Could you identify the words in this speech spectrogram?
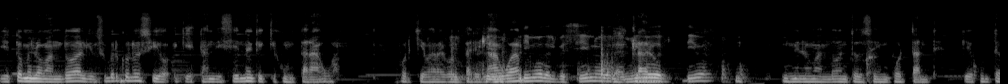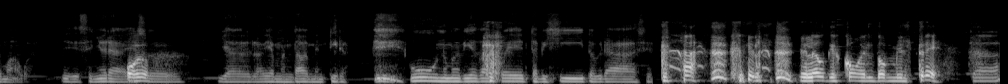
Y esto me lo mandó alguien súper conocido, que están diciendo que hay que juntar agua. Porque van a cortar el agua. primo del vecino, del Y amigo, claro. del tío. Y me lo mandó entonces importante, que juntemos agua. Y dice, señora, Oh. eso ya lo había mandado en mentira. Uh, no me había dado cuenta, mijito, gracias. el, el audio es como el 2003. Claro.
